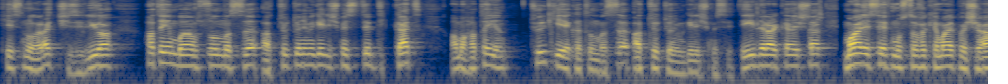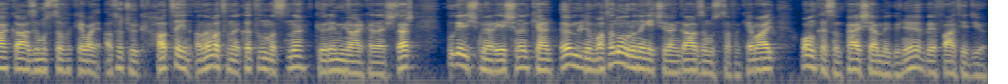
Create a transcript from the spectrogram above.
kesin olarak çiziliyor. Hatay'ın bağımsız olması Atatürk dönemi gelişmesidir. Dikkat ama Hatay'ın Türkiye'ye katılması Atatürk dönemi gelişmesi değildir arkadaşlar. Maalesef Mustafa Kemal Paşa, Gazi Mustafa Kemal Atatürk Hatay'ın ana vatanına katılmasını göremiyor arkadaşlar. Bu gelişmeler yaşanırken ömrünü vatan uğruna geçiren Gazi Mustafa Kemal 10 Kasım Perşembe günü vefat ediyor.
